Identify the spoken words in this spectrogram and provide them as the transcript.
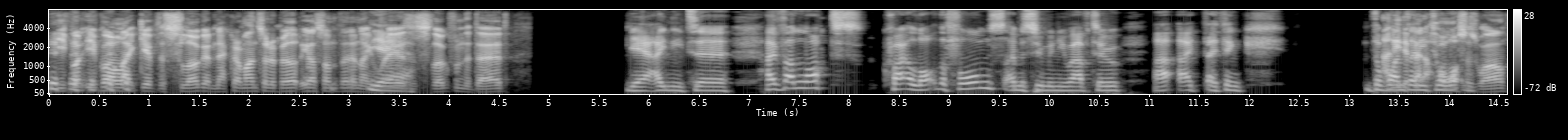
You've got you've got to like give the slug a necromancer ability or something and like Yeah. raise a slug from the dead. yeah, I need to. I've unlocked quite a lot of the forms. I'm assuming you have too. Uh, I I think the I ones need I need to unlock. as well.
